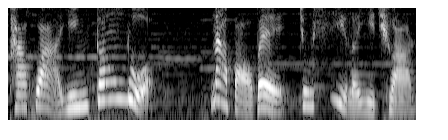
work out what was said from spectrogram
他话音刚落，那宝贝就细了一圈儿。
